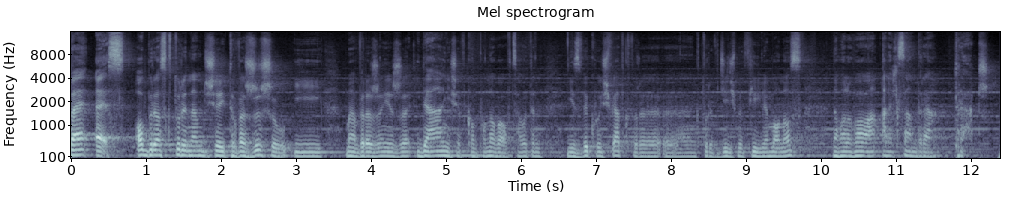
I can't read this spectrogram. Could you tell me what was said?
PS. Obraz, który nam dzisiaj towarzyszył i mam wrażenie, że idealnie się wkomponował w cały ten niezwykły świat, który, e, który widzieliśmy w filmie Monos, namalowała Aleksandra Tracz.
